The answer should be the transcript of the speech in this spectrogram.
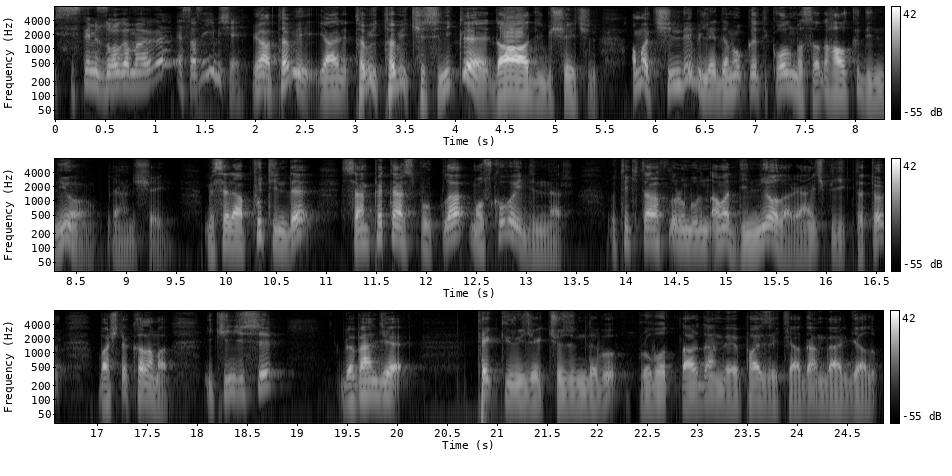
sistemi zorlamaları esas iyi bir şey. Ya tabii yani tabii tabii kesinlikle daha adil bir şey için. Ama Çin'de bile demokratik olmasa da halkı dinliyor yani şey. Mesela Putin de St. Petersburg'la Moskova'yı dinler. Öteki tarafların bunun ama dinliyorlar yani hiçbir diktatör başta kalamaz. İkincisi ve bence tek yürüyecek çözüm de bu. Robotlardan ve yapay zekadan vergi alıp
